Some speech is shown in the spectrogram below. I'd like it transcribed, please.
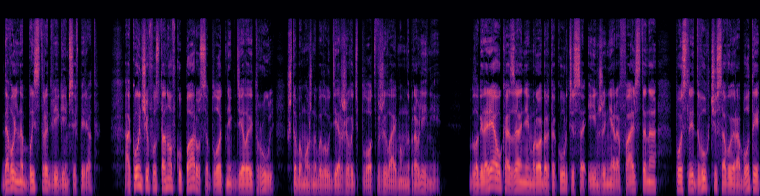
довольно быстро двигаемся вперед. Окончив установку паруса, плотник делает руль, чтобы можно было удерживать плот в желаемом направлении. Благодаря указаниям Роберта Куртиса и инженера Фальстена, после двухчасовой работы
